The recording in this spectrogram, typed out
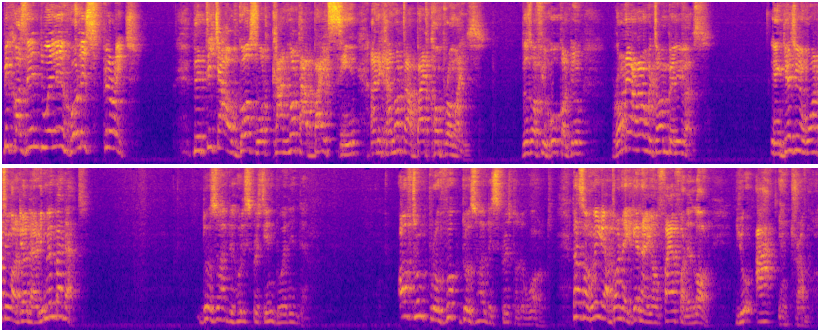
Because the indwelling Holy Spirit, the teacher of God's word, cannot abide sin and it cannot abide compromise. Those of you who continue running around with unbelievers, engaging in one thing or the other, remember that. Those who have the Holy Spirit indwelling them often provoke those who have the spirit of the world. That's why when you are born again and you're on fire for the Lord, you are in trouble.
